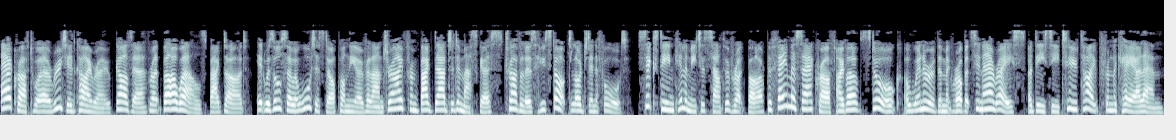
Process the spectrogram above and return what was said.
Aircraft were routed Cairo, Gaza, Rutbah Wells, Baghdad. It was also a water stop on the overland drive from Baghdad to Damascus. Travelers who stopped lodged in a fort. 16 kilometers south of Rutbah, the famous aircraft Uiver Stork, a winner of the MacRobertson Air Race, a DC-2 type from the KLM,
